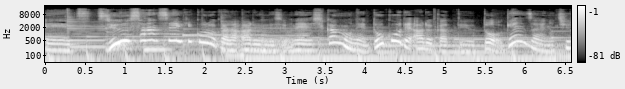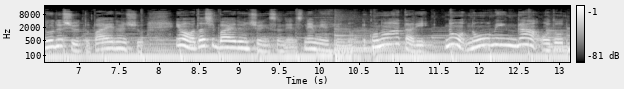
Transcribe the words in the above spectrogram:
えー、13世紀頃からあるんですよね。しかもねどこであるかっていうと現在のチロル州とバイルン州。今私バイルン州に住んでるんですねミュンヘンの。この辺りの農民が踊っ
